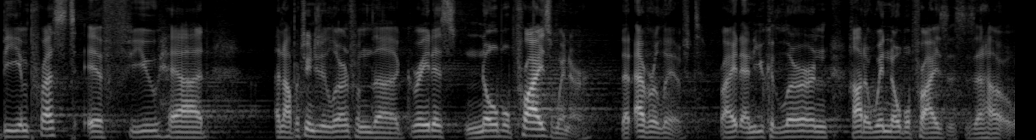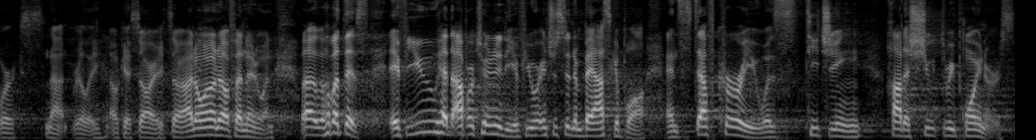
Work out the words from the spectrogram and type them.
be impressed if you had an opportunity to learn from the greatest Nobel Prize winner that ever lived, right? And you could learn how to win Nobel Prizes. Is that how it works? Not really. Okay, sorry. So I don't want to offend anyone. Uh, how about this? If you had the opportunity, if you were interested in basketball, and Steph Curry was teaching how to shoot three pointers,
